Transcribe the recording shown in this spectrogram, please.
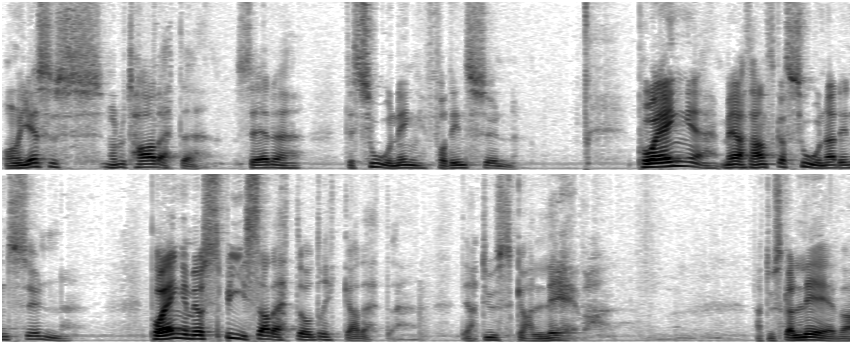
Og når Jesus, når du tar dette, så er det til soning for din synd. Poenget med at han skal sone din synd, poenget med å spise dette og drikke dette, det er at du skal leve. At du skal leve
